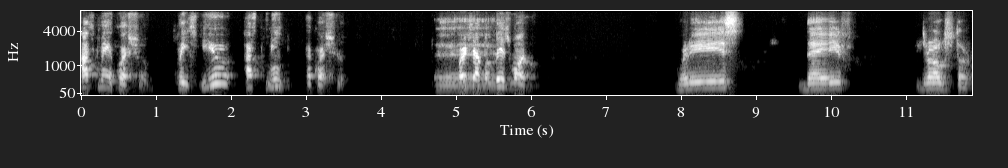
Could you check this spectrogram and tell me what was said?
Ask me a question, please. You ask me a question. For example, Uh, this one. Where is Dave Drugstore?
